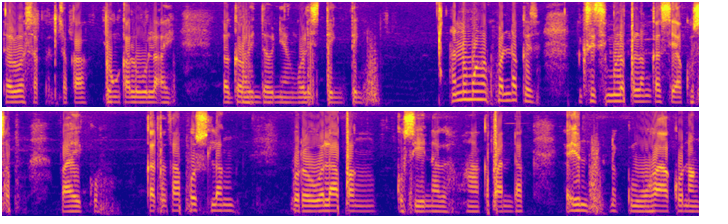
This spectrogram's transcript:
dalawa sa saka yung kalula ay gagawin daw niyang walis tingting. Ano mga kapandak kasi nagsisimula pa lang kasi ako sa bahay ko. Katatapos lang pero wala pang kusina mga kapandak. Ayun nagkumuha ako ng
